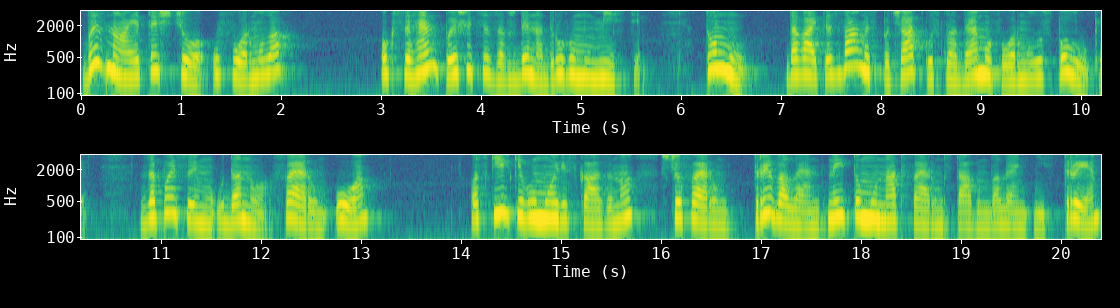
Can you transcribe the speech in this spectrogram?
Ви знаєте, що у формулах оксиген пишеться завжди на другому місці. Тому давайте з вами спочатку складемо формулу сполуки. Записуємо у дано ферум О, оскільки в умові сказано, що ферум тривалентний, тому над ферум ставимо валентність 3.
